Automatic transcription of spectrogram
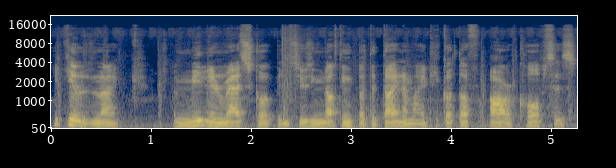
He killed like a million radscorpions using nothing but the dynamite he got off our corpses.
